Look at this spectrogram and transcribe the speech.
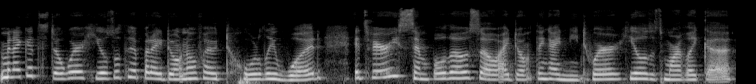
I mean, I could still wear heels with it, but I don't know if I totally would. It's very simple though, so I don't think I need to wear heels. It's more like a,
